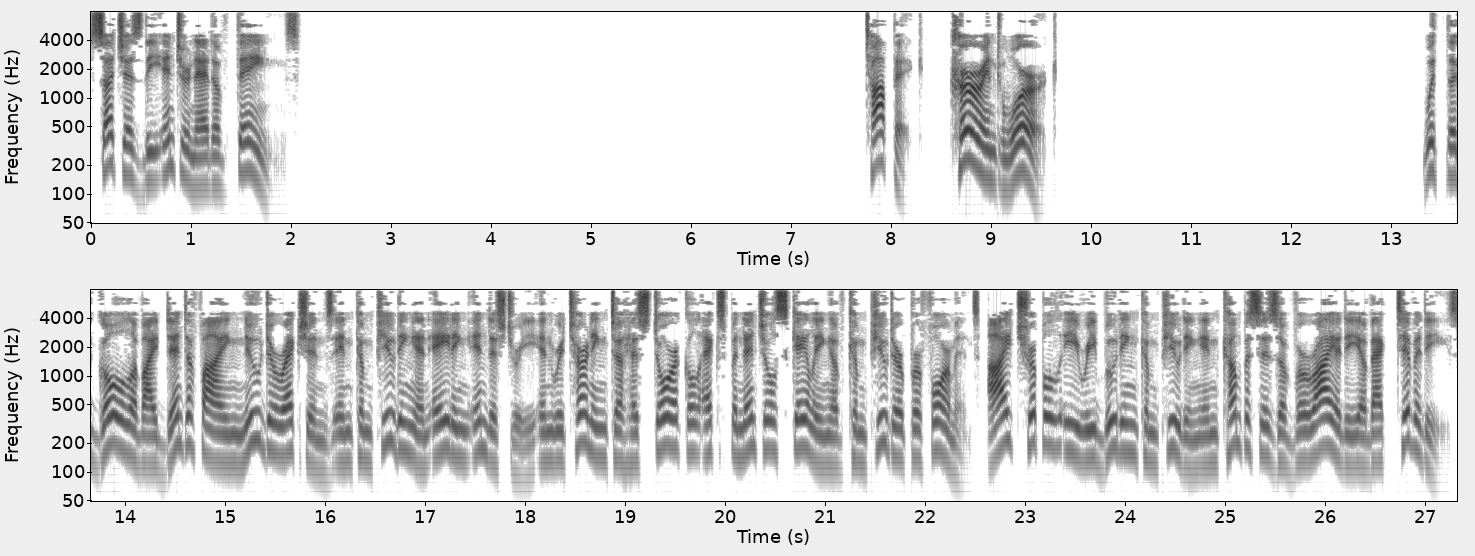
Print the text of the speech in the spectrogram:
such as the Internet of Things. Topic: Current work. With the goal of identifying new directions in computing and aiding industry in returning to historical exponential scaling of computer performance, IEEE Rebooting Computing encompasses a variety of activities,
